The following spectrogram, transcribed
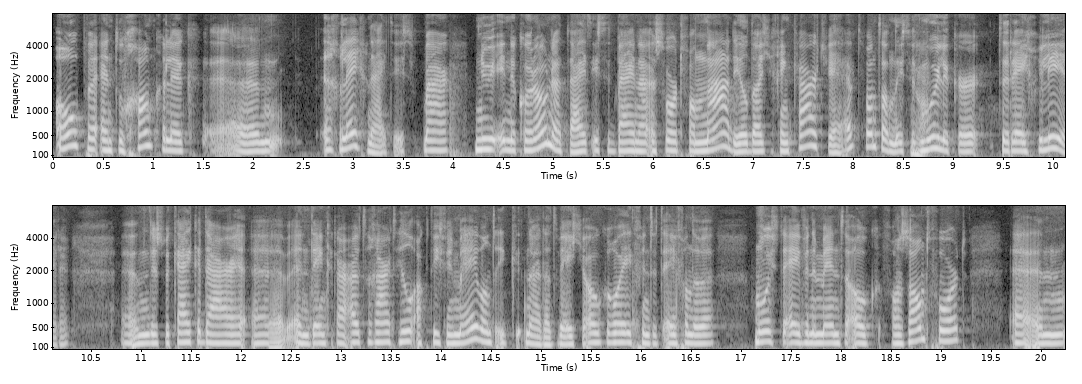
open en toegankelijk eh, een gelegenheid is. Maar nu in de coronatijd is het bijna een soort van nadeel... dat je geen kaartje hebt, want dan is het moeilijker te reguleren. Ehm, dus we kijken daar eh, en denken daar uiteraard heel actief in mee. Want ik, nou, dat weet je ook, Roy. Ik vind het een van de mooiste evenementen ook van Zandvoort. Ehm,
